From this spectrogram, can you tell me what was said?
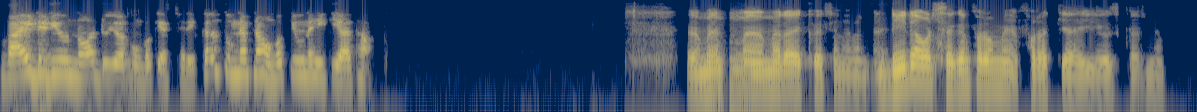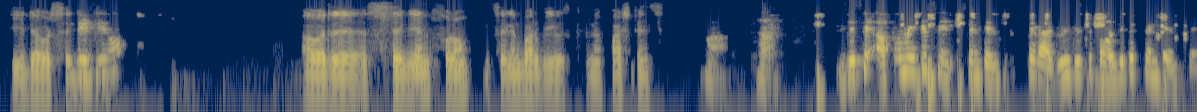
why did you not do your homework yesterday कल तुमने अपना homework क्यों नहीं किया था uh, मैम मेरा एक क्वेश्चन है मैम did और second form में फ़र्क क्या है यूज़ करने में did और you? और second form second बार यूज़ करना past tense. हाँ हाँ जैसे अफर्मेटिव सेंटेंस पे राजू जैसे पॉजिटिव सेंटेंस है।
